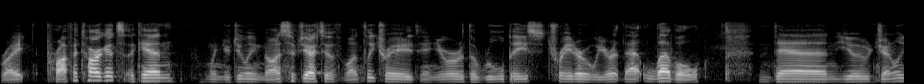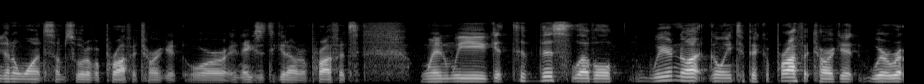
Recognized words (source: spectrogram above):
right? Profit targets, again, when you're doing non-subjective monthly trades and you're the rule-based trader where you're at that level, then you're generally going to want some sort of a profit target or an exit to get out on profits. When we get to this level, we're not going to pick a profit target, we're,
